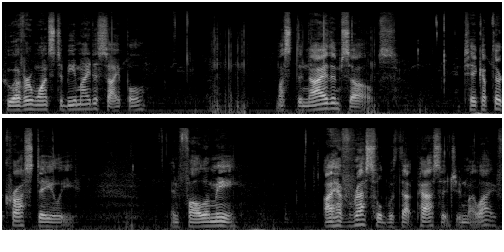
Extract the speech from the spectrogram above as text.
"Whoever wants to be my disciple must deny themselves and take up their cross daily and follow me." I have wrestled with that passage in my life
